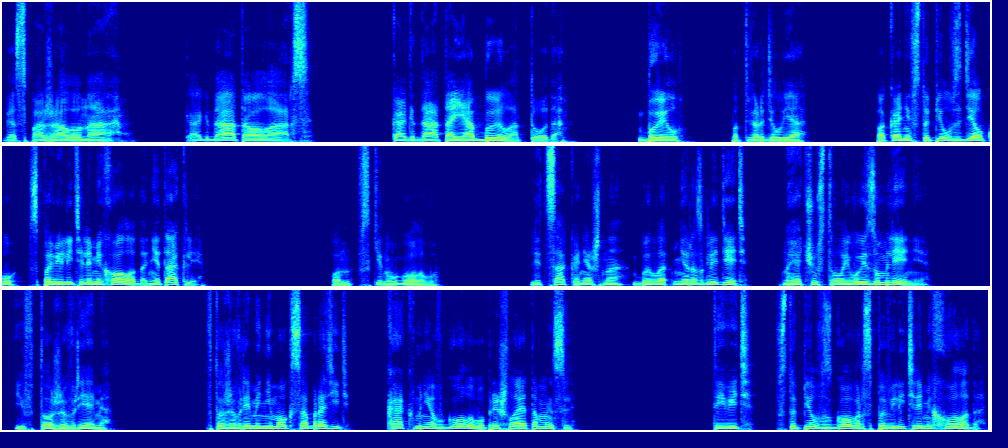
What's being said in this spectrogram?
Госпожа Луна, когда-то, Оларс, когда-то я был оттуда». «Был», — подтвердил я, «пока не вступил в сделку с повелителями холода, не так ли?» Он вскинул голову. Лица, конечно, было не разглядеть, но я чувствовал его изумление. И в то же время в то же время не мог сообразить, как мне в голову пришла эта мысль. Ты ведь вступил в сговор с повелителями холода.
